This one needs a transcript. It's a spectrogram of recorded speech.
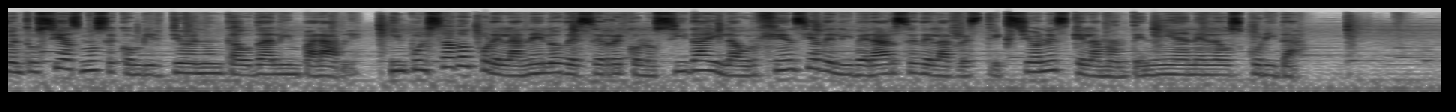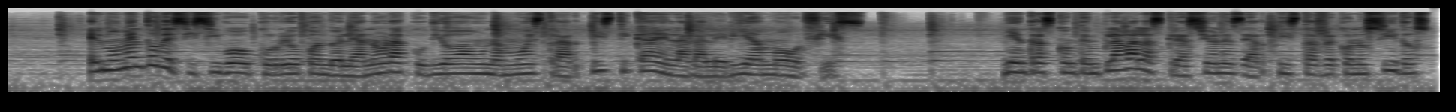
su entusiasmo se convirtió en un caudal imparable, impulsado por el anhelo de ser reconocida y la urgencia de liberarse de las restricciones que la mantenían en la oscuridad. El momento decisivo ocurrió cuando Eleanor acudió a una muestra artística en la Galería Morpheus. Mientras contemplaba las creaciones de artistas reconocidos,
